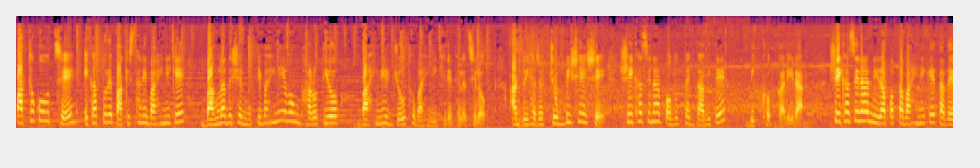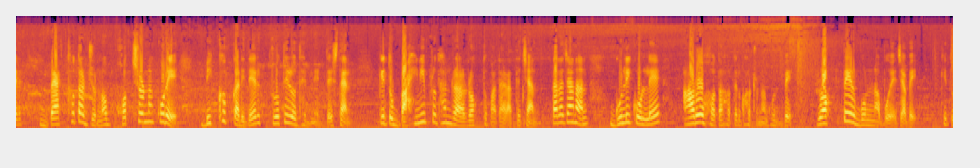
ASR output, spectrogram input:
পার্থক্য হচ্ছে, একাত্তরে পাকিস্তানি বাহিনীকে বাংলাদেশের মুক্তিবাহিনী এবং ভারতীয় বাহিনীর যৌথ বাহিনী ঘিরে ফেলেছিল। আর দুই হাজার চব্বিশে এসে শেখ হাসিনার পদত্যাগ দাবিতে বিক্ষোভকারীরা। শেখ হাসিনার নিরাপত্তা বাহিনীকে তাদের ব্যর্থতার জন্য ভৎসনা করে বিক্ষোভকারীদের প্রতিরোধের নির্দেশ দেন। কিন্তু বাহিনী প্রধানরা রক্তপাত এড়াতে চান। তারা জানান, গুলি করলে আরও হতাহতের ঘটনা ঘটবে। রক্তের বন্যা বয়ে যাবে। কিন্তু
